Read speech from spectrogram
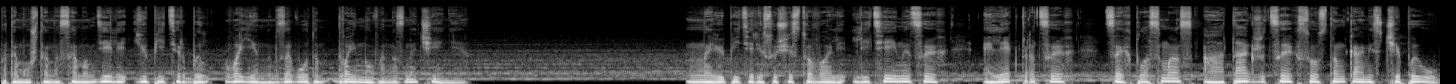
потому что на самом деле Юпитер был военным заводом двойного назначения. На Юпитере существовали литейный цех, электроцех, цех пластмасс, а также цех со станками с ЧПУ.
